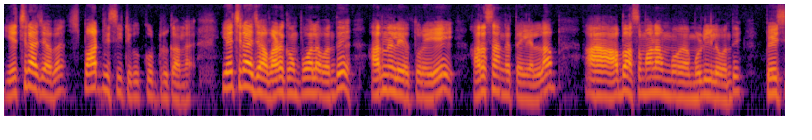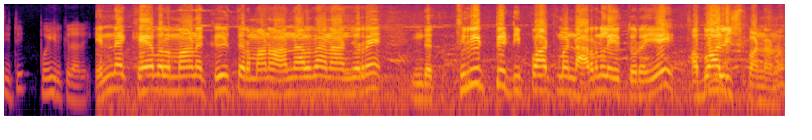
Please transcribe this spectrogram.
எச்ராஜாவை ஸ்பாட் விசிட்டுக்கு கூப்பிட்டுருக்காங்க. எச்ராஜா வழக்கம் போல் வந்து அறநிலையத்துறையை அரசாங்கத்தை எல்லாம் ஆபாசமான மொ- வந்து பேசிட்டு போயிருக்கிறாரு. என்ன கேவலமான கீழ்த்தரமான அதனால தான் நான் சொல்கிறேன் இந்த திருட்டு டிபார்ட்மெண்ட் அறநிலையத்துறையை அபாலிஷ் பண்ணணும்.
